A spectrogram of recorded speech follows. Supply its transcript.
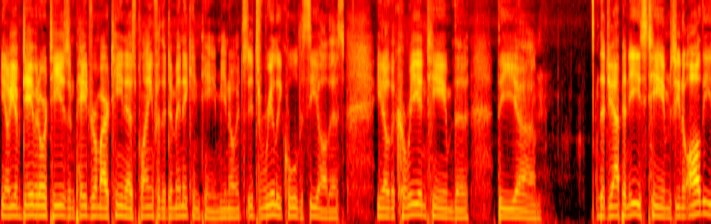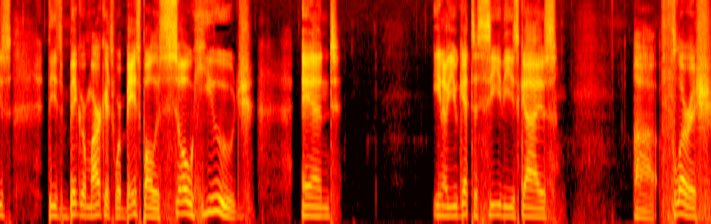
You know, you have David Ortiz and Pedro Martinez playing for the Dominican team. You know, it's it's really cool to see all this. You know, the Korean team, the the um, the Japanese teams, you know, all these these bigger markets where baseball is so huge, and you know, you get to see these guys uh, flourish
